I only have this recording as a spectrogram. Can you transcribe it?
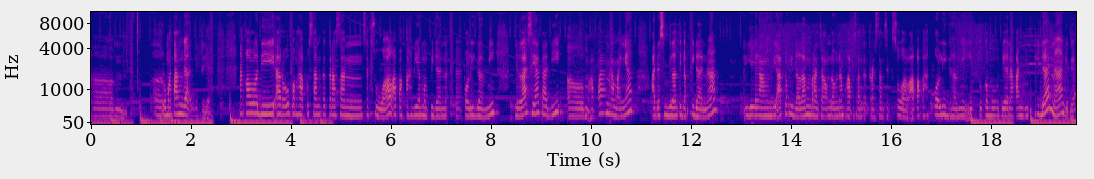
um, rumah tangga gitu ya. Nah kalau di RUU penghapusan kekerasan seksual apakah dia mempidana poligami? Jelas ya tadi um, apa namanya ada sembilan tindak pidana yang diatur di dalam rancangan undang-undang penghapusan kekerasan seksual. Apakah poligami itu kemudian akan dipidana gitu ya?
